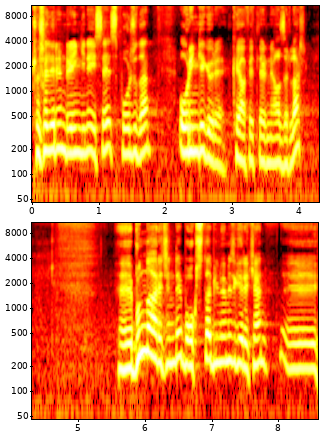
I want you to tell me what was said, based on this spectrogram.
köşelerin rengine ise sporcu da o ringe göre kıyafetlerini hazırlar. E, bunun haricinde boksta bilmemiz gereken e,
